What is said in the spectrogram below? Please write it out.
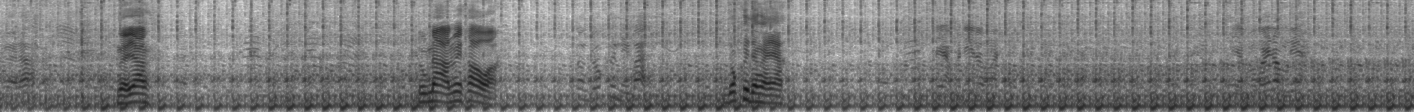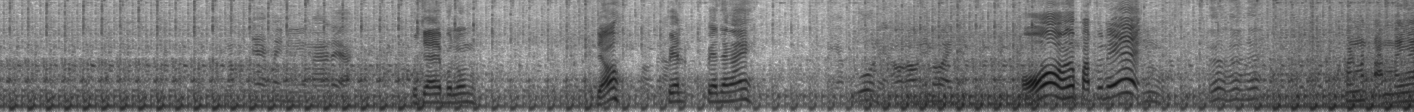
เหนื่อยแล้ว เหนื่อยยังลูกหน้ามันไม่เข้าอะมันต้องยกขึ้นอีกป่ะยกขึ้นยังไงอะเสียบอันนี้ลงมาเสียบมาไว้ตรงเนี้ยเรากุญแจไม่มีมาเลยเหรอะกุญแจบนรถเดี๋ยว เปลี่ยนเปลี่ยนยังไงเสียบดูเนี่ยเอาเอานี่มาไว้เนี่ยอ๋อมันต้องปรับตัวนี้ เออเออเออมันมันต่ำไปไง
